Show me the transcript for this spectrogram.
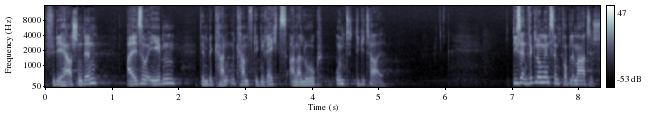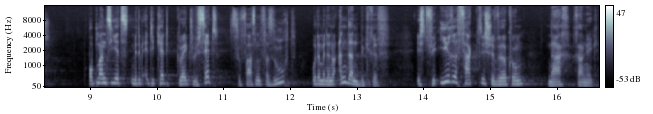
für die Herrschenden, also eben den bekannten Kampf gegen rechts, analog und digital. Diese Entwicklungen sind problematisch. Ob man sie jetzt mit dem Etikett Great Reset zu fassen versucht oder mit einem anderen Begriff ist für ihre faktische Wirkung nachrangig.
